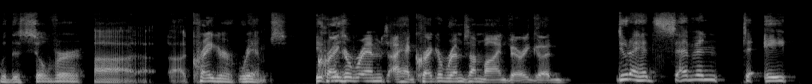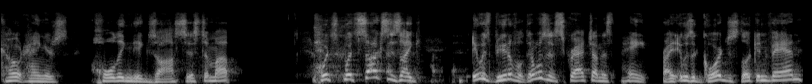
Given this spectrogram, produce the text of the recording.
with the silver uh, uh Cragar rims. It was- Cragar rims. I had Cragar rims on mine. Very good. dude, I had seven to eight coat hangers holding the exhaust system up. What's what sucks is like it was beautiful. There wasn't a scratch on this paint, right? It was a gorgeous looking van.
